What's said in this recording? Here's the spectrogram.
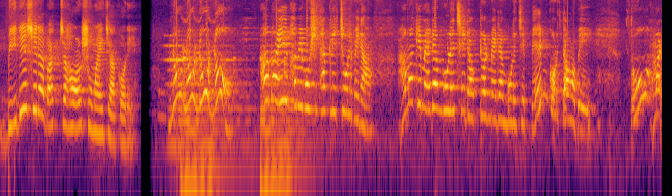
বিদেশিরা বাচ্চা হওয়ার সময় যা করে নো নো নো নো আমার এইভাবে বসে থাকলে চলবে না। আমাকে ম্যাডাম বলেছে ডক্টর ম্যাডাম বলেছে ব্যায়াম করতে হবে। তো আমার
